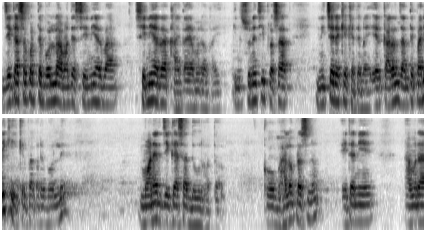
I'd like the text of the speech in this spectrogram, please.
জিজ্ঞাসা করতে বলল, আমাদের সিনিয়র বা সিনিয়ররা খায়, তাই আমরাও খাই। কিন্তু শুনেছি প্রসাদ নিচে রেখে খেতে নাই। এর কারণ জানতে পারি কি? কৃপা করে বললে, মনের জিজ্ঞাসা দূর হতো। খুব ভালো প্রশ্ন। এটা নিয়ে আমরা,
